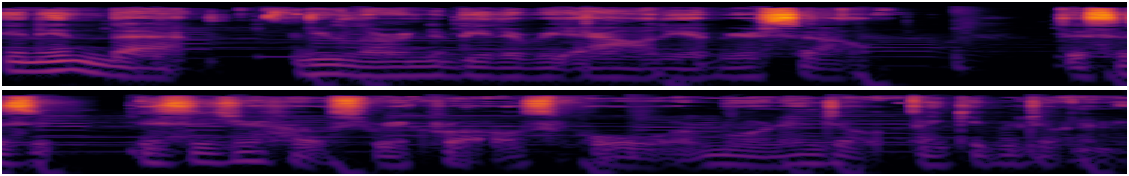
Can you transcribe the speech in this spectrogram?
And in that, you learn to be the reality of yourself. This is this is your host, Rick Rawls, for Morning Jolt. Thank you for joining me.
